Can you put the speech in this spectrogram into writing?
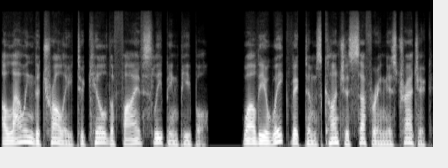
allowing the trolley to kill the five sleeping people. While the awake victim's conscious suffering is tragic,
